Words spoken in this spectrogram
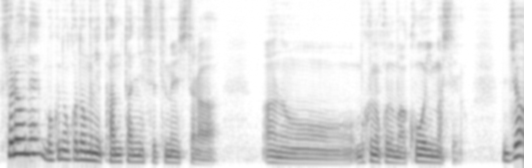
それをね僕の子供に簡単に説明したらあの僕の子供はこう言いましたよ。じゃああ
